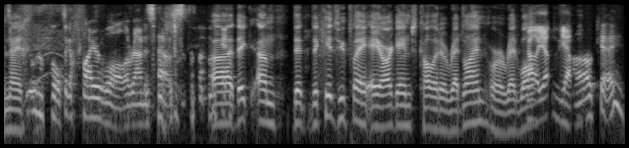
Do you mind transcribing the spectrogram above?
nice. Beautiful. It's like a firewall around his house. Uh, they um the the kids who play AR games call it a red line or a red wall. oh yep yep okay.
